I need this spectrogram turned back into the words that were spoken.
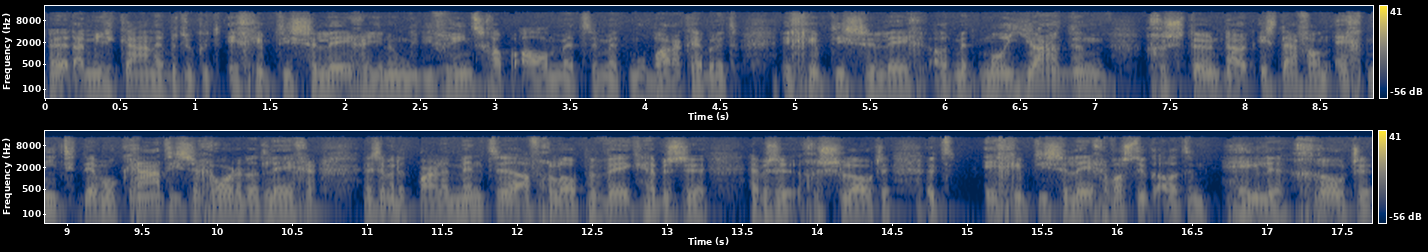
Uh, de Amerikanen hebben natuurlijk het Egyptische leger, je noemde die vriendschap al met, uh, met Mubarak, hebben het Egyptische leger altijd met miljarden gesteund. Nou, het is daarvan echt niet democratischer geworden, dat leger. En ze hebben het parlement afgelopen week hebben ze, hebben ze gesloten. Het Egyptische leger was natuurlijk altijd een hele grote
